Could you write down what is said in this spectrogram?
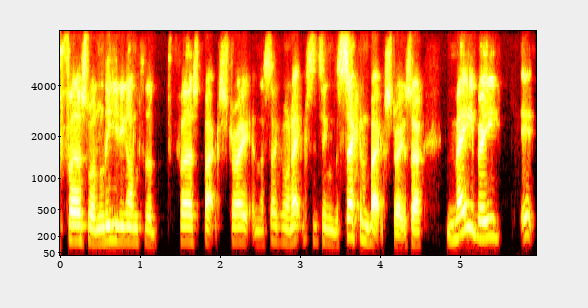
First one leading onto the first back straight, and the second one exiting the second back straight. So maybe it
